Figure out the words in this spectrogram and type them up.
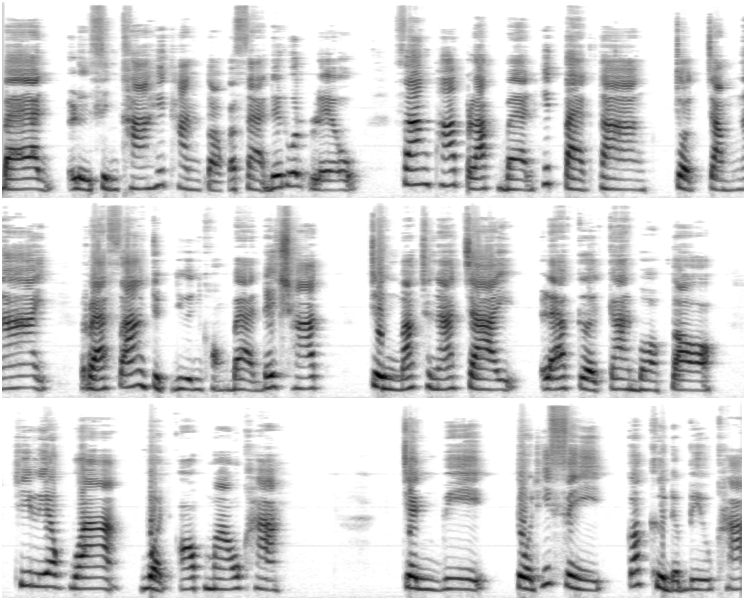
แบรนด์ หรือสินค้าให้ทันต่อกระแสได้รวดเร็ว สร้างภาพลักษณ์แบรนด์ให้แตกต่าง จดจำง่าย และสร้างจุดยืนของแบรนด์ได้ชัด จึงมักชนะใจ และเกิดการบอกต่อ ที่เรียกว่า word of mouth ค่ะ Gen V ตัวที่ 4 ก็คือ W ค่ะ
